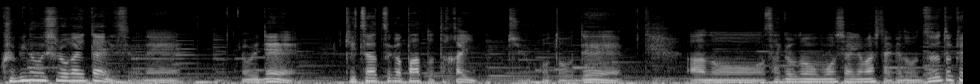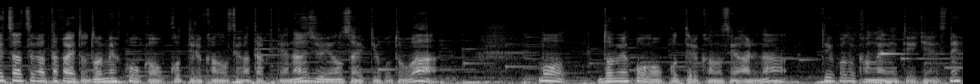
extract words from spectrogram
首の後ろが痛いですよね。それで血圧がパッと高いっていうことであのー、先ほども申し上げましたけどずっと血圧が高いと動脈硬化が起こってる可能性が高くて74歳っていうことはもう動脈硬化が起こってる可能性があるなっていうことを考えないといけないですね。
